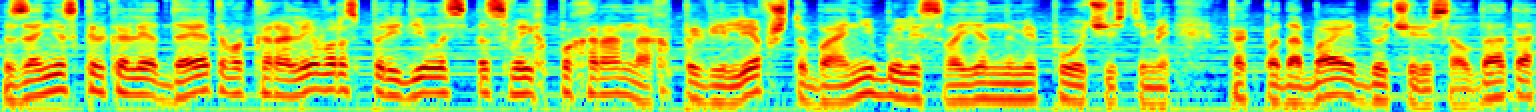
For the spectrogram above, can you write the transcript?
За несколько лет до этого королева распорядилась о своих похоронах, повелев, чтобы они были с военными почестями, как подобает дочери солдата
